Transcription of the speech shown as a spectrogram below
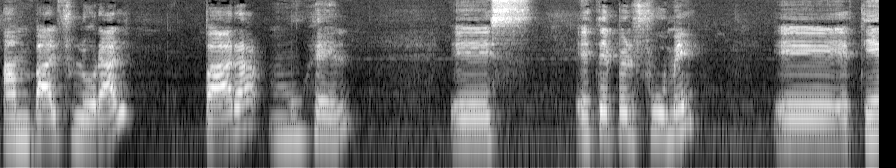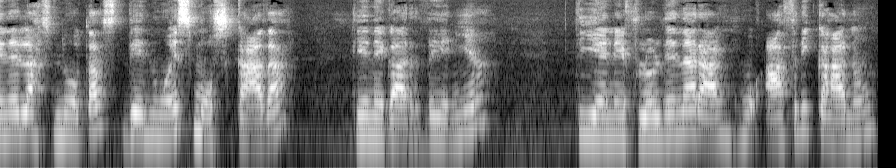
ambal floral para mujer. Es este perfume eh, tiene las notas de nuez moscada, tiene gardenia, tiene flor de naranjo africano,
